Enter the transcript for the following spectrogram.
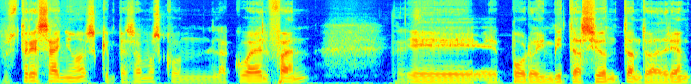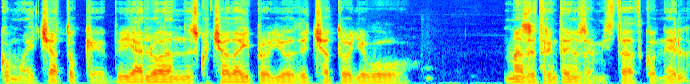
pues, tres años que empezamos con la Cueva del Fan, eh, por invitación tanto de Adrián como de Chato, que ya lo han escuchado ahí, pero yo de Chato llevo más de 30 años de amistad con él.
